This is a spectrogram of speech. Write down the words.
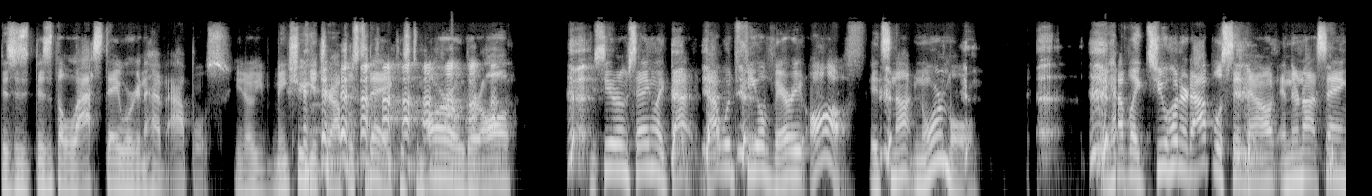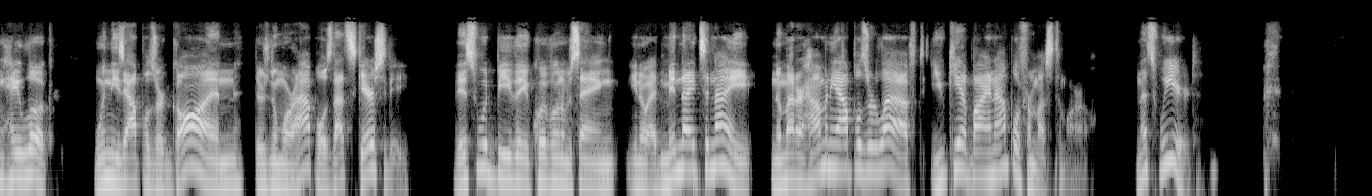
this is this is the last day we're going to have apples you know you make sure you get your apples today because tomorrow they're all you see what i'm saying like that that would feel very off it's not normal they have like 200 apples sitting out and they're not saying, hey, look, when these apples are gone, there's no more apples. That's scarcity. This would be the equivalent of saying, you know, at midnight tonight, no matter how many apples are left, you can't buy an apple from us tomorrow. And that's weird.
